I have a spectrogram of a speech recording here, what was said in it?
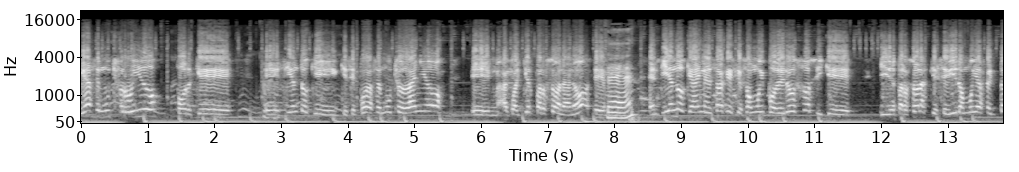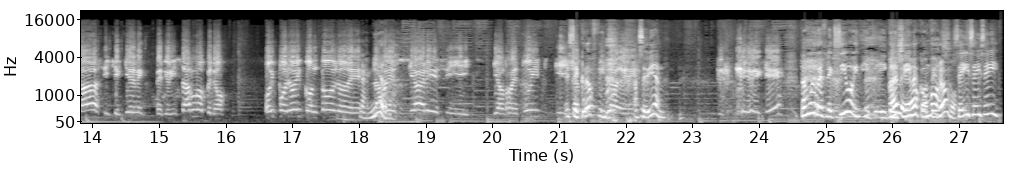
me hace mucho ruido porque eh, siento que, que se puede hacer mucho daño eh, a cualquier persona, ¿no? Eh, Sí. Entiendo que hay mensajes que son muy poderosos y que y de personas que se vieron muy afectadas y que quieren exteriorizarlo, pero hoy por hoy con todo lo de La las redes sociales y, y el retweet y Ese crossfit de- hace bien. ¿Qué? qué? Estás muy reflexivo y, y- y Dale, coincidimos dale, con vos. Seguí, seguí, seguí.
